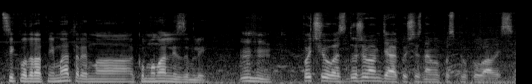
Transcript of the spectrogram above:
ці квадратні метри на комунальній землі. Угу. Почув вас. Дуже вам дякую, що з нами поспілкувалися.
